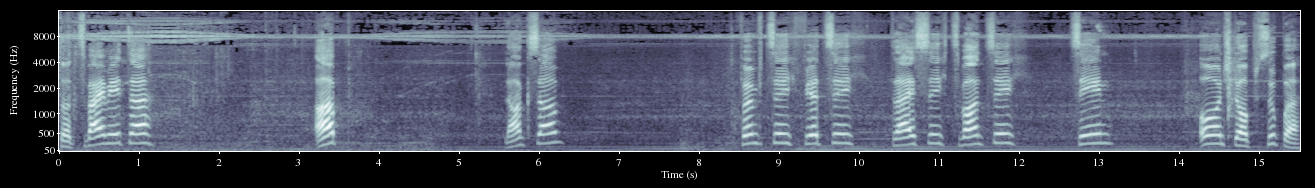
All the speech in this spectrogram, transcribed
So, zwei Meter. Ab. Langsam. 50, 40, 30, 20, 10 und Stopp. Super.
